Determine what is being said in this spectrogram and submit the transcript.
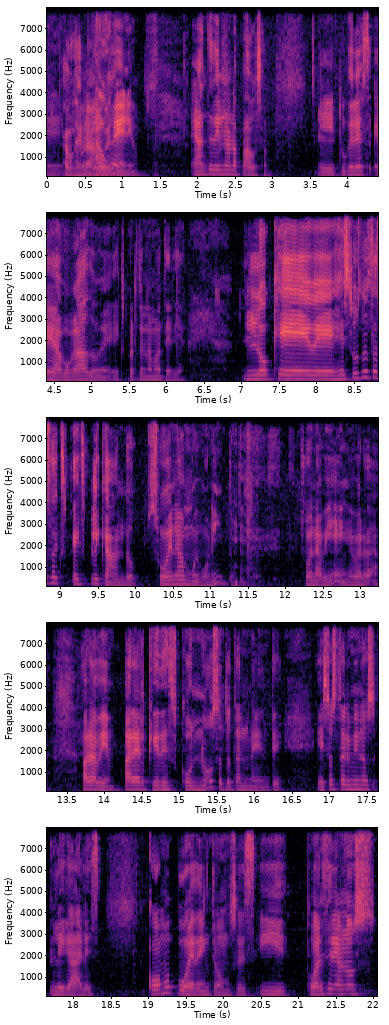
eh, A Eugenio. a Eugenio. Eh, Antes de irnos a la pausa. Eh, tú que eres eh, abogado, eh, experto en la materia. Lo que eh, Jesús nos está ex- explicando suena muy bonito. Suena bien, es verdad. Ahora bien, para el que desconoce totalmente esos términos legales, ¿cómo puede entonces y cuáles serían los,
